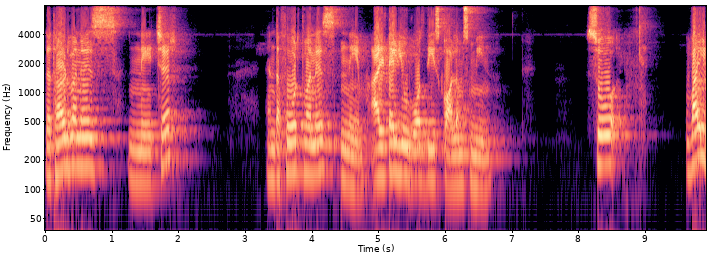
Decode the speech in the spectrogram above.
The third one is nature. And the fourth one is name. I'll tell you what these columns mean. So while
